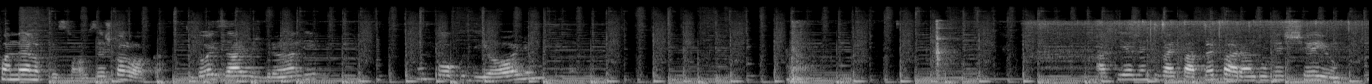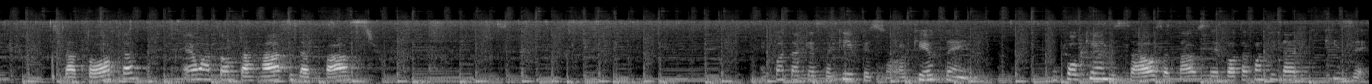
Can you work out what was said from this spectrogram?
Panela, pessoal, vocês colocam dois alhos grandes, um pouco de óleo, Aqui a gente vai estar tá preparando o recheio da torta. É uma torta rápida, fácil. Enquanto aquece aqui, pessoal, aqui eu tenho um pouquinho de salsa, tá? Você bota a quantidade que quiser.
